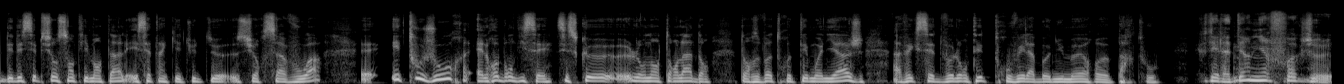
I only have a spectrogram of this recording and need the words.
des déceptions sentimentales, et cette inquiétude sur sa voix. et toujours, elle rebondissait. C'est ce que l'on entend là dans, dans votre témoignage, avec cette volonté de trouver la bonne humeur partout. Écoutez, la dernière fois que je.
